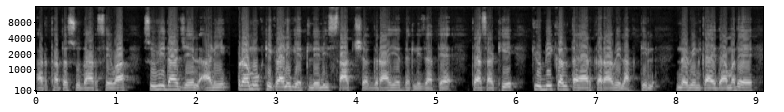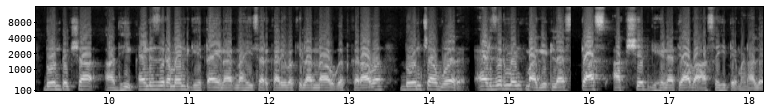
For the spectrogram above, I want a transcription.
अर्थात सुधार सेवा सुविधा जेल आणि प्रमुख ठिकाणी घेतलेली साक्ष ग्राह्य धरली जाते. त्यासाठी क्युबिकल तयार करावे लागतील. नवीन कायद्यामध्ये दोनपेक्षा अधिक ऍडजरमेंट घेता येणार नाही. सरकारी वकिलांना अवगत करावं. दोनच्या वर ऍडजरमेंट मागितल्यास त्यास आक्षेप घेण्यात यावा असंही ते म्हणाले.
